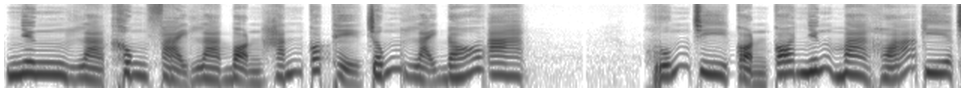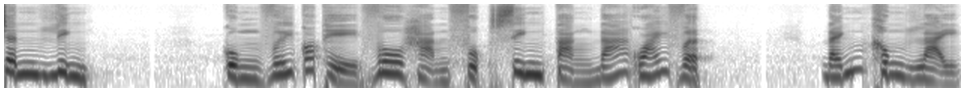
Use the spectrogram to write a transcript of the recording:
Nhưng là không phải là bọn hắn có thể chống lại đó a huống chi còn có những ma hóa kia chân linh. Cùng với có thể vô hạn phục sinh tảng đá quái vật. Đánh không lại,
